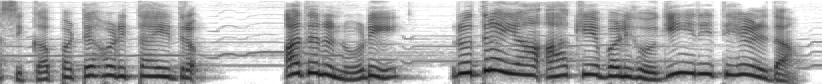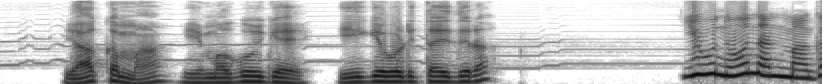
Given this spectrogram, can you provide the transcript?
ಸಿಕ್ಕಾಪಟ್ಟೆ ಹೊಡಿತಾ ಇದ್ರು. ಅದನ್ನು ನೋಡಿ ರುದ್ರಯ್ಯ ಆಕೆಯ ಬಳಿ ಹೋಗಿ ಈ ರೀತಿ ಹೇಳ್ದ. ಯಾಕಮ್ಮ ಈ ಮಗುವಿಗೆ ಹೀಗೆ ಹೊಡಿತಾ ಇದ್ದೀರಾ? ಇವನು ನನ್ನ ಮಗ.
